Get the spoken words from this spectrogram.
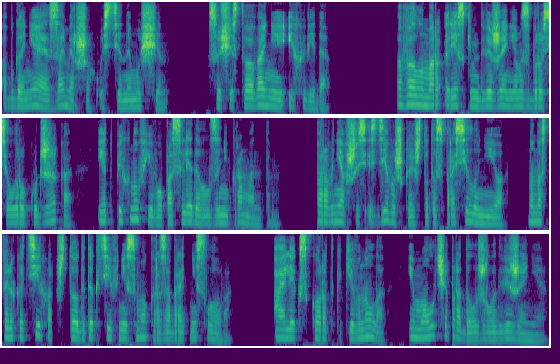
обгоняя замерших у стены мужчин. Существование их вида. Велмор резким движением сбросил руку Джека и, отпихнув его, последовал за некромантом. Поравнявшись с девушкой, что-то спросил у нее, но настолько тихо, что детектив не смог разобрать ни слова. Алекс коротко кивнула и молча продолжила движение.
